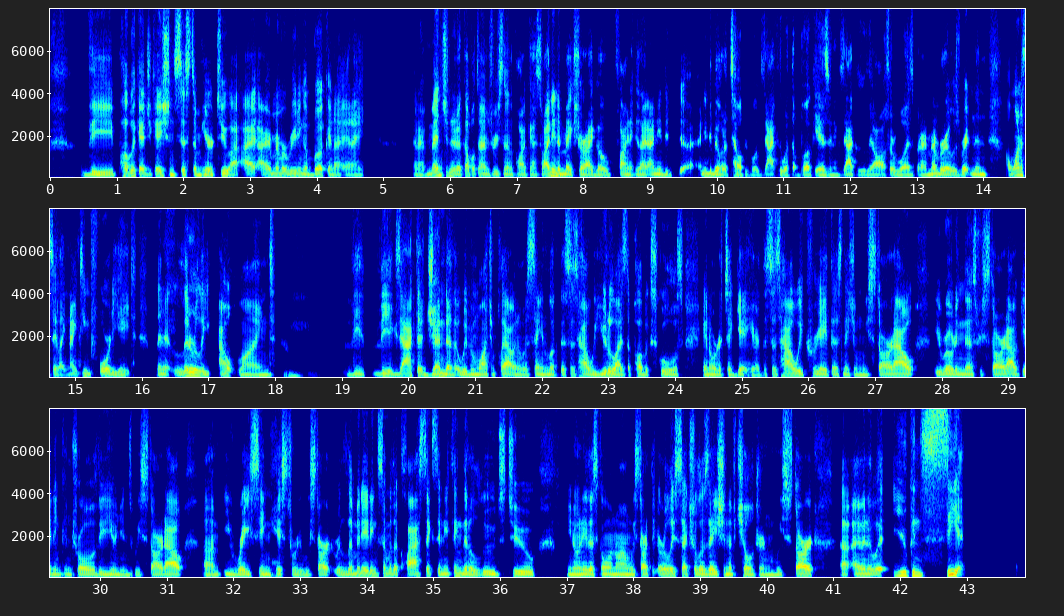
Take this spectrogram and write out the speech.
the public education system here too. I I, I remember reading a book, and I and I and I've mentioned it a couple times recently on the podcast. So I need to make sure I go find it because I, I need to uh, I need to be able to tell people exactly what the book is and exactly who the author was. But I remember it was written in I want to say like 1948, and it literally outlined the the exact agenda that we've been watching play out and it was saying look this is how we utilize the public schools in order to get here. This is how we create this nation. We start out eroding this. We start out getting control of the unions. We start out um, erasing history. We start eliminating some of the classics anything that alludes to you know any of this going on. We start the early sexualization of children. We start uh, i mean it, you can see it.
